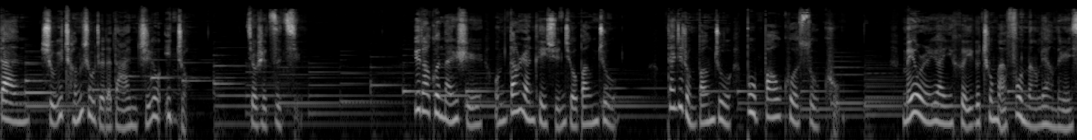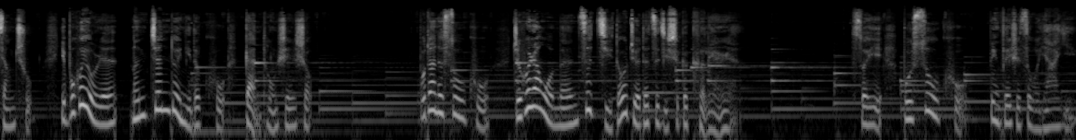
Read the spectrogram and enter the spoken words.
但属于成熟者的答案只有一种，就是自己。遇到困难时，我们当然可以寻求帮助，但这种帮助不包括诉苦。没有人愿意和一个充满负能量的人相处，也不会有人能针对你的苦感同身受。不断的诉苦，只会让我们自己都觉得自己是个可怜人。所以，不诉苦，并非是自我压抑，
